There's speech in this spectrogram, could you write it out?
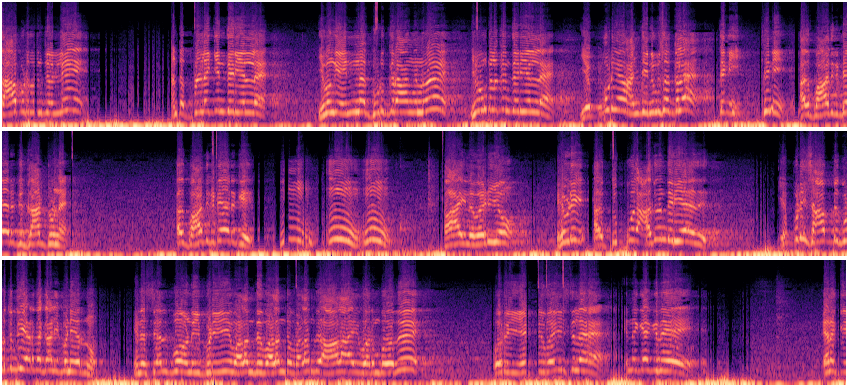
சாப்பிடுதுன்னு சொல்லி அந்த பிள்ளைக்கும் தெரியல. இவங்க என்ன கொடுக்குறாங்கன்னு இவங்களுக்கும் தெரியல. எப்படியும் அஞ்சு நிமிஷத்துல தினி தினி அது பார்த்துக்கிட்டே இருக்கு கார்ட்டூனை அது பார்த்துக்கிட்டே இருக்கு. ம், ம், வாயில வெடியும். எப்படி? அது துப்புது அதுவும் தெரியாது. எப்படி சாப்பிட்டு கொடுத்துட்டு இடத்த காலி பண்ணிடணும்? இந்த செல்போன் இப்படி வளர்ந்து வளர்ந்து வளர்ந்து ஆளாகி வரும்போது ஒரு எட்டு வயசுல என்ன கேக்குது? எனக்கு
